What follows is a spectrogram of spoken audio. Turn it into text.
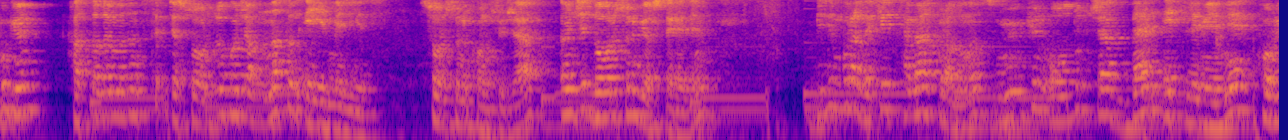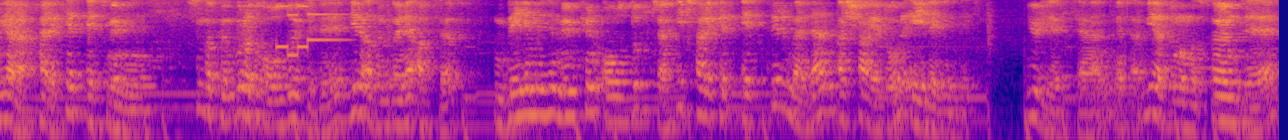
Bugün hastalarımızın sıkça sorduğu hocam nasıl eğilmeliyiz sorusunu konuşacağız. Önce doğrusunu gösterelim. Bizim buradaki temel kuralımız mümkün oldukça bel eklemini koruyarak hareket etmemeniz. Şimdi bakın burada olduğu gibi bir adım öne atıp belimizi mümkün oldukça hiç hareket ettirmeden aşağıya doğru eğilebildik. Yürürken mesela bir adımımız önde,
